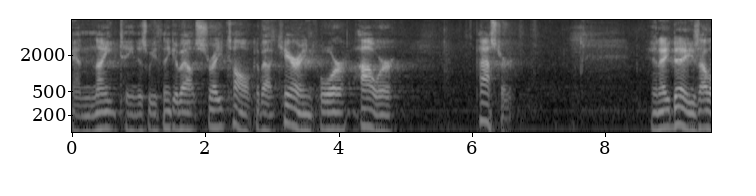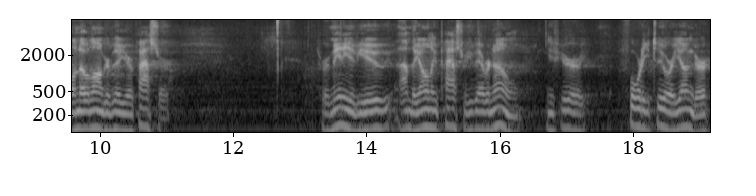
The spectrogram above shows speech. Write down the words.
and 19, as we think about straight talk about caring for our pastor. In eight days, I will no longer be your pastor. For many of you, I'm the only pastor you've ever known. If you're 42 or younger,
